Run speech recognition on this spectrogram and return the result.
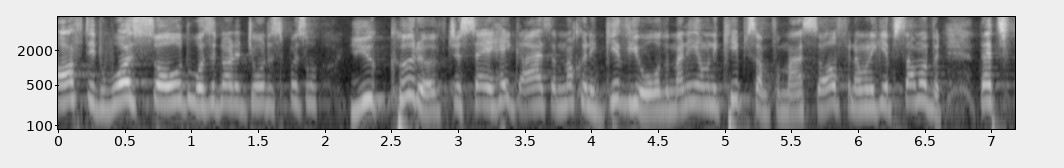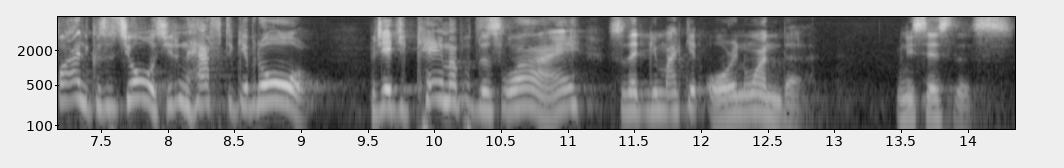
after it was sold, was it not at your disposal? You could have just say, hey guys, I'm not going to give you all the money. I want to keep some for myself and I want to give some of it. That's fine because it's yours. You didn't have to give it all. But yet you came up with this lie so that you might get awe and wonder. When he says this,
